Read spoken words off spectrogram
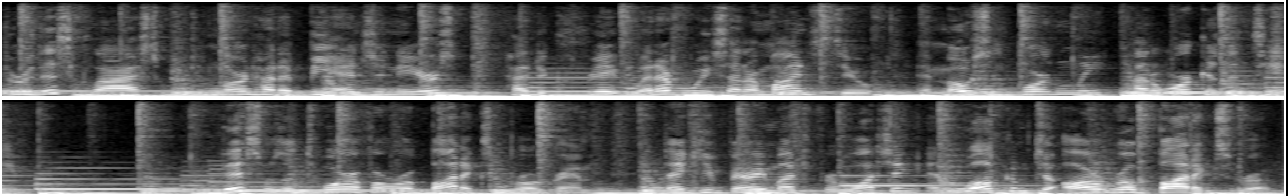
Through this class, we can learn how to be engineers, how to create whatever we set our minds to, and most importantly, how to work as a team. This was a tour of our robotics program. Thank you very much for watching and welcome to our robotics room.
